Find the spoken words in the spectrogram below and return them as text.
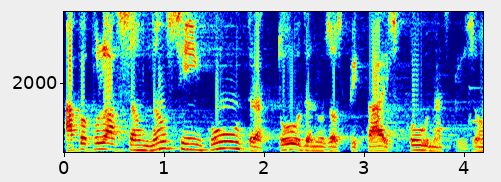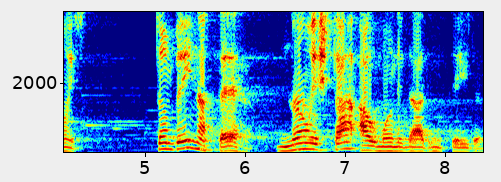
a população não se encontra toda nos hospitais ou nas prisões, também na terra não está a humanidade inteira.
